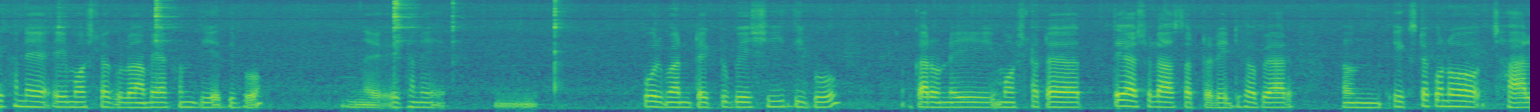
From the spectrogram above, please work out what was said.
এখানে এই মশলাগুলো আমি এখন দিয়ে দিব। এখানে পরিমাণটা একটু বেশি দিব। কারণ এই মশলাটাতে আসলে আচারটা রেডি হবে। আর এক্সট্রা কোনো ঝাল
